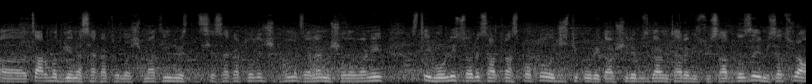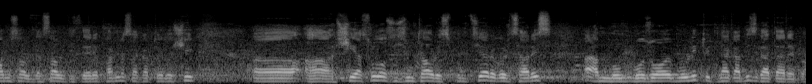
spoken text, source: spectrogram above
წარმოადგენა საქართველოში, მათი ინვესტიცია საქართველოში ხომ ძალიან მნიშვნელოვანი სტიმული სწორედ სატრანსპორტო ლოჯისტიკური კავშირების განვითარებისთვის ადგილზე, იმისაც რომ აღმოსავლეთ დასავლეთის ერეფარმა საქართველოში აა შეასრულოს ის უმთავრესი ფუნქცია, როგორც არის მოზოვებული თვითნაკადის გატარება.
